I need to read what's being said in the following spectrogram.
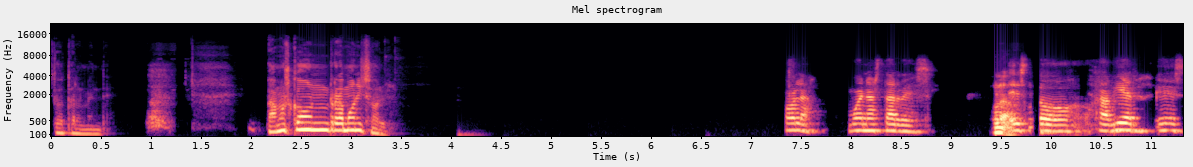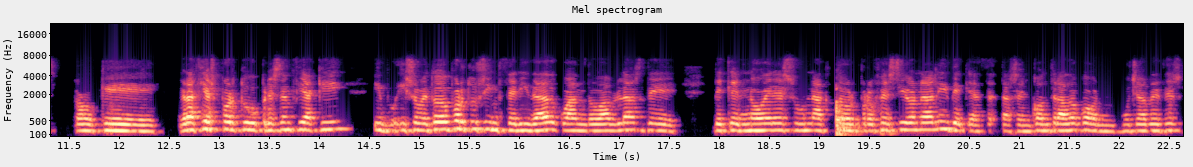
Totalmente. Vamos con Ramón y Sol. Hola, buenas tardes. Hola. Esto, Javier, esto que gracias por tu presencia aquí y, sobre todo por tu sinceridad cuando hablas de, de, que no eres un actor profesional y de que te has encontrado con muchas veces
